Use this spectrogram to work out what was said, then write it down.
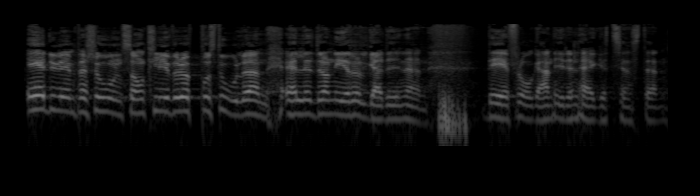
Är du en person som kliver upp på stolen eller drar ner rullgardinen? Det är frågan i den här gudstjänsten.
